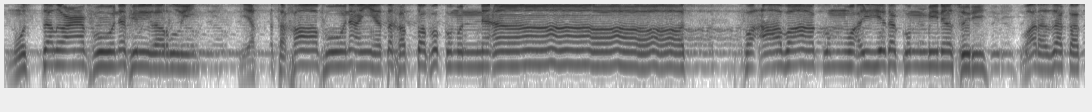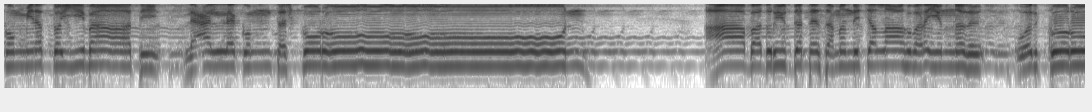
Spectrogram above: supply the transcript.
واذكروا إذ أنتم قليل مستضعفون في الأرض يخ- تخافون أن يتخطفكم الناس فآواكم وأيدكم بنصره ورزقكم من الطيبات لعلكم تشكرون ആ ബദർ യുദ്ധത്തെ സംബന്ധിച്ച് അള്ളാഹു പറയുന്നത് ഒതുക്കുറൂ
